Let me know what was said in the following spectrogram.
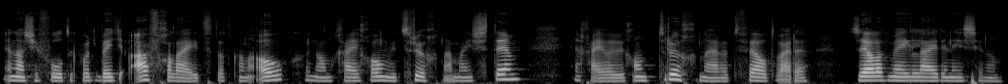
En als je voelt, ik word een beetje afgeleid, dat kan ook. En dan ga je gewoon weer terug naar mijn stem. En ga je weer gewoon terug naar het veld waar de zelfmedelijden is. En dan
